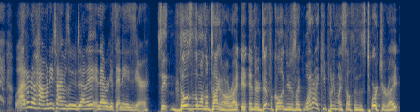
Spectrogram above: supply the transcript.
I don't know how many times we've done it. It never gets any easier. See, those are the ones I'm talking about, right? And they're difficult. And you're just like, why do I keep putting myself through this torture, right?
